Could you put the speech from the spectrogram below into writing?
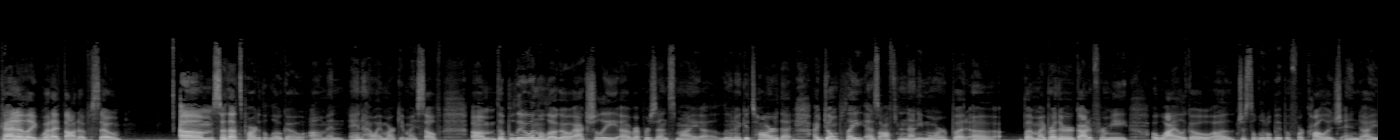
kind of like what I thought of. So um, so that's part of the logo um, and and how I market myself. Um, the blue in the logo actually uh, represents my uh, Luna guitar that I don't play as often anymore, but uh, but my brother got it for me a while ago, uh, just a little bit before college, and I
